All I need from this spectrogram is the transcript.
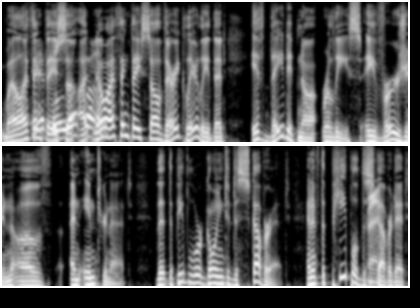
Well, I think they saw. I, no. I think they saw very clearly that if they did not release a version of an internet, that the people were going to discover it. And if the people discovered it,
